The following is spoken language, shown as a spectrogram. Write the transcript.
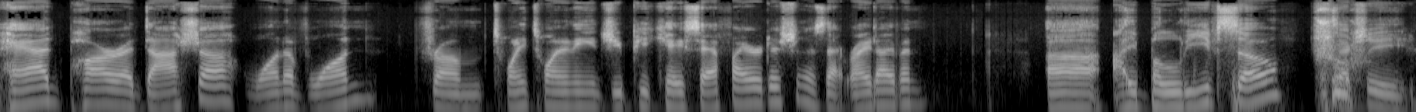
Padparadscha one of one from 2020 GPK Sapphire Edition. Is that right, Ivan? Uh, I believe so. It's actually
